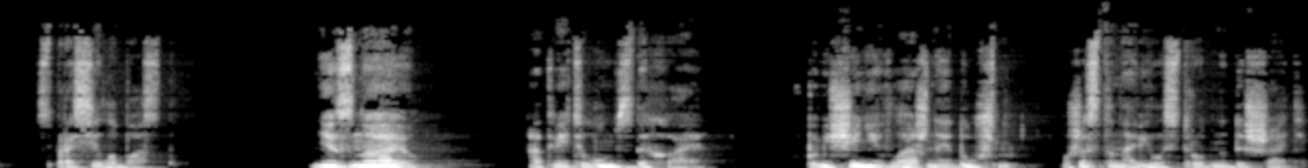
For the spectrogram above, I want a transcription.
— спросила Баст. «Не знаю», — ответил он, вздыхая. В помещении влажно и душно, уже становилось трудно дышать.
